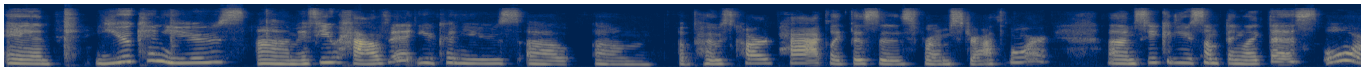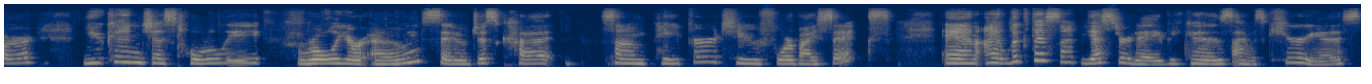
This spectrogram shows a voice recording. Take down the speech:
And you can use, um, if you have it, you can use uh, um, a postcard pack. Like this is from Strathmore. Um, so you could use something like this, or you can just totally roll your own. So just cut some paper to four by six. And I looked this up yesterday because I was curious.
